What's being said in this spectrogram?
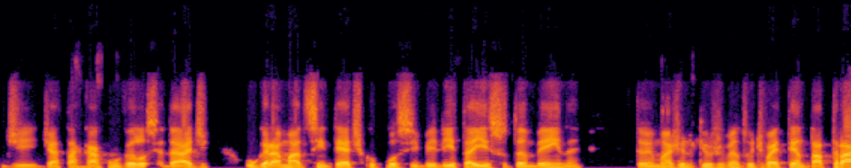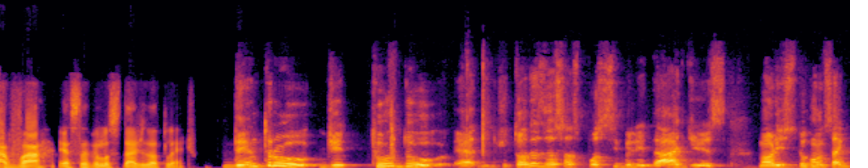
de, de atacar com velocidade. O gramado sintético possibilita isso também, né? Então, eu imagino que o Juventude vai tentar travar essa velocidade do Atlético. Dentro de tudo, é, de todas essas possibilidades, Maurício, tu consegue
